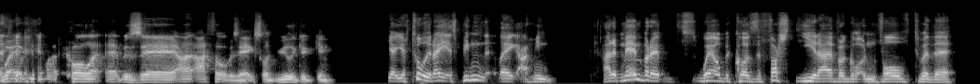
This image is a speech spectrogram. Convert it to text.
whatever you want to call it. It was, uh, I, I, thought it was excellent. Really good game. Yeah, you're totally right. It's been like, I mean, I remember it well because the first year I ever got involved with the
